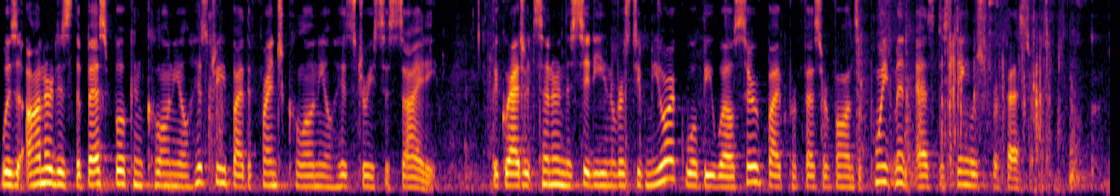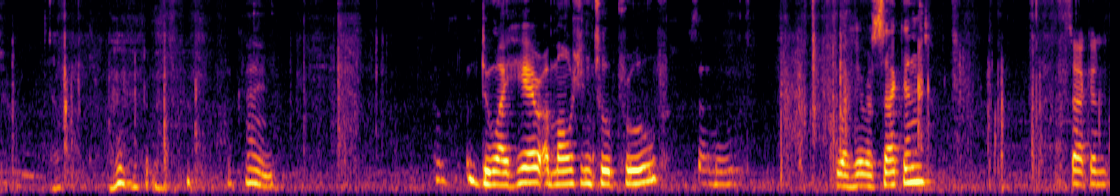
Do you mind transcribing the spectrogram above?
was honored as the best book in colonial history by the French Colonial History Society. The Graduate Center and the City University of New York will be well served by Professor Vaughan's appointment as distinguished professor. Okay. Do I hear a motion to approve? So moved. Do I hear a second? Second.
